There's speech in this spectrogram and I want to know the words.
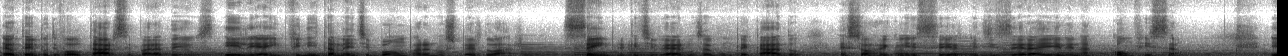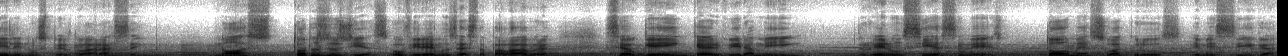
é o tempo de voltar-se para Deus. Ele é infinitamente bom para nos perdoar. Sempre que tivermos algum pecado, é só reconhecer e dizer a Ele na confissão. Ele nos perdoará sempre. Nós, todos os dias, ouviremos esta palavra: Se alguém quer vir a mim, renuncie a si mesmo tome a sua cruz e me siga,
